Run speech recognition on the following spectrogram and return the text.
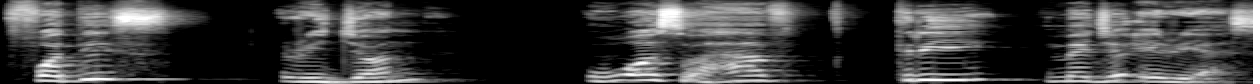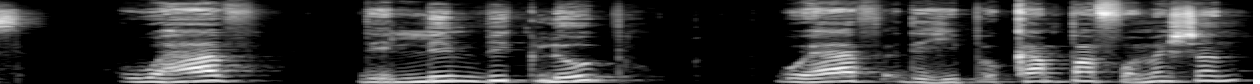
For this region, we also have three major areas. We have the limbic lobe, we have the hippocampal formation,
